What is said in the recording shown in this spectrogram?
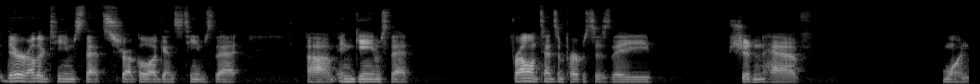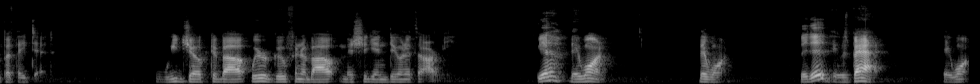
there are other teams that struggle against teams that, um, in games that, for all intents and purposes, they shouldn't have won, but they did. We joked about, we were goofing about Michigan doing it to Army. Yeah, They won. They won. they did. It was bad. They won.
